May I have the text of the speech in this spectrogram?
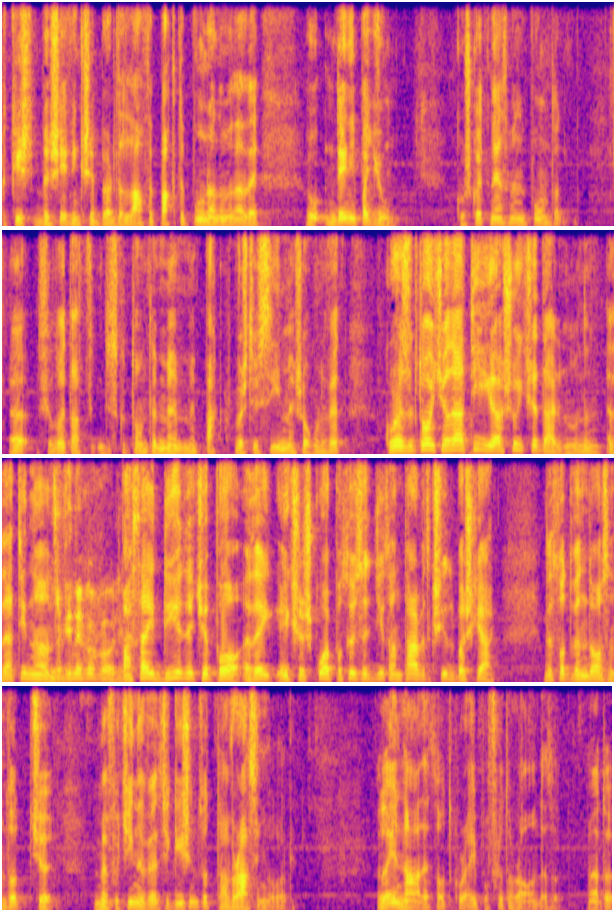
Pikërisht me shefin kishte bërë dhe llafe pak te puna, domethënë, dhe ndenji pa gjumë. Kur shkoi të nesërmen në punë, thot, filloj ta diskutonte me, me pak vështirësi me shokun e vet, ku rezultoi që edhe atij ashtu i kishte dalë, domethënë, edhe atij në ëndërr. Vjen Gogoli. Pastaj dihet që po, edhe i kishte shkuar pothuajse të gjithë anëtarëve të Këshillit Bashkiak. Dhe thotë vendosën thotë që Me fuqinë e vet që kishin thotë ta vrasin gogolin. Dhe një natë thotë kur ai po fluturonte thotë me atë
